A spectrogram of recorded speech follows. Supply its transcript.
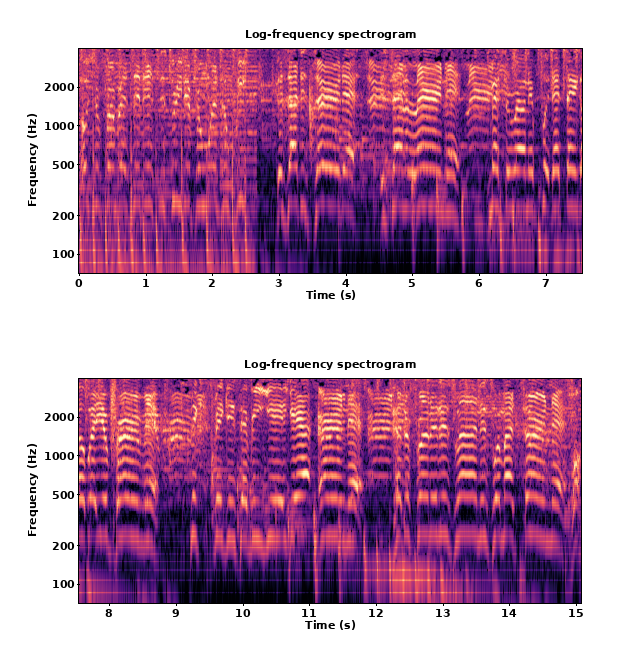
Oceanfront residences, three different ones a week. Cause I deserve that. It's time to learn that. Mess around and put that thing up where your permit. Six figures every year, yeah, I earn that. At the front of this line is where my turn at. Whoa.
